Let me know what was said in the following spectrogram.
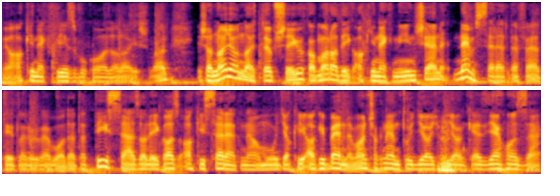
akinek Facebook oldala is van. És a nagyon nagy többségük, a maradék, akinek nincsen, nem szeretne feltétlenül weboldalt. Tehát 10% az, aki szeretne amúgy, aki, aki benne van, csak nem tudja, hogy hogyan kezdjen hozzá.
